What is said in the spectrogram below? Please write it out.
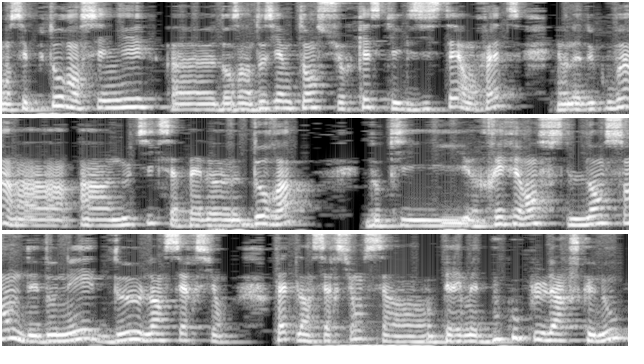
On s'est plutôt renseigné euh, dans un deuxième temps sur qu'est-ce qui existait en fait, et on a découvert un, un outil qui s'appelle Dora, donc qui référence l'ensemble des données de l'insertion. En fait, l'insertion, c'est un périmètre beaucoup plus large que nous,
